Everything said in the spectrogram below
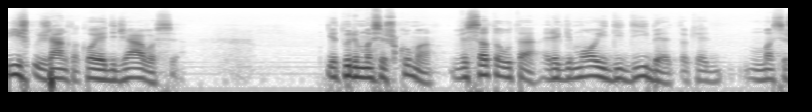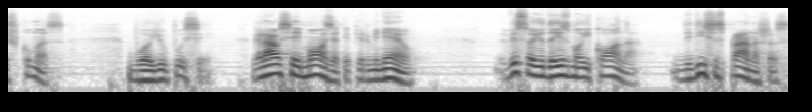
Ryškų ženklą, ko jie didžiavosi Jie turi masiškumą. Visa tauta, regimoji didybė, tokia masiškumas buvo jų pusiai. Galiausiai Mozė, kaip ir minėjau, viso judaizmo ikona, didysis pranašas,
